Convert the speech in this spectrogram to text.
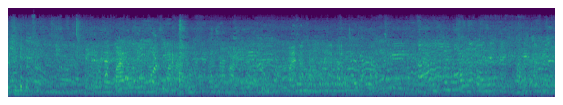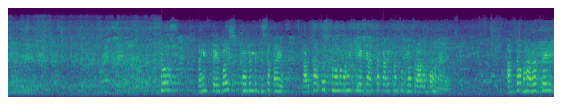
एक मिनटं काही टेबल्स ठेवलेले दिसत आहेत. अर्थातच तुम्हाला माहिती आहे की आता कार्यक्रम कुठला प्रारंभ होणार आहे. आमचा भारत देश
